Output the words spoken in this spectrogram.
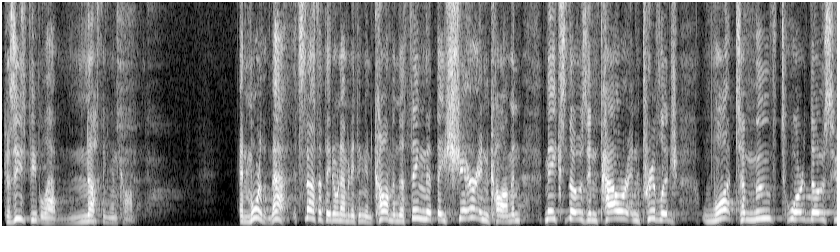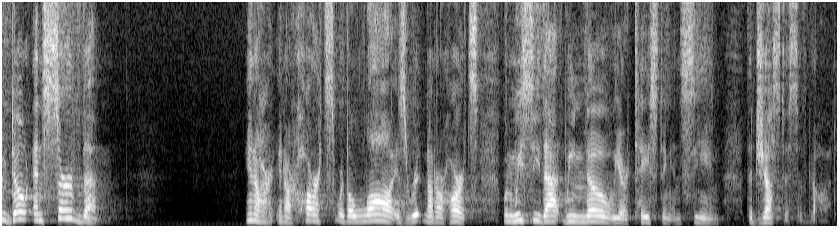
Because these people have nothing in common. And more than that, it's not that they don't have anything in common. The thing that they share in common makes those in power and privilege want to move toward those who don't and serve them. In our, in our hearts, where the law is written on our hearts, when we see that, we know we are tasting and seeing the justice of God.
